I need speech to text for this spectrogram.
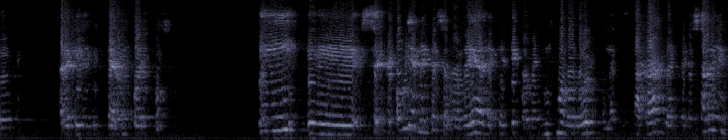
eh, identificaron cuerpos. Y obviamente se rodea de gente con el mismo dolor con la que está Randall, pero saben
